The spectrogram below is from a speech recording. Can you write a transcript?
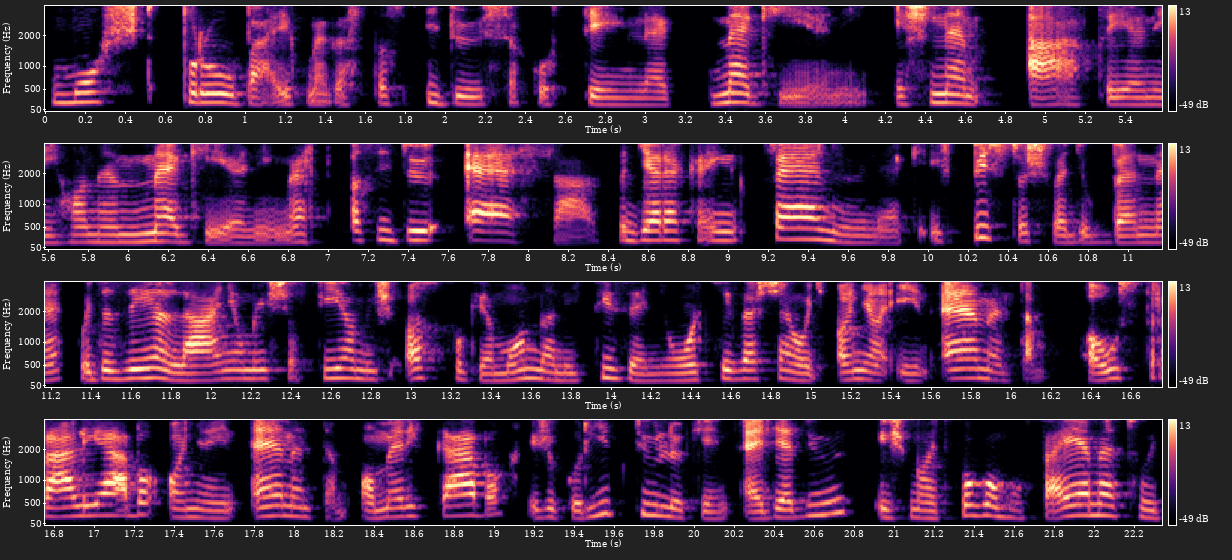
most próbáljuk meg azt az időszakot tényleg megélni, és nem átélni, hanem megélni, mert az idő elszáll. A gyerekeink felnőnek, és biztos vagyok benne, hogy az én lányom és a fiam is azt fogja mondani 18 évesen, hogy anya, én elmentem Ausztráliába, anya, én elmentem Amerikába, és akkor itt ülök én egyedül, és majd fogom a fejemet, hogy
